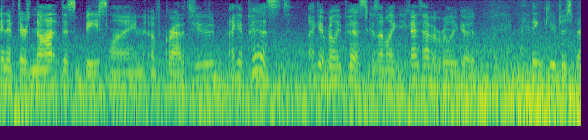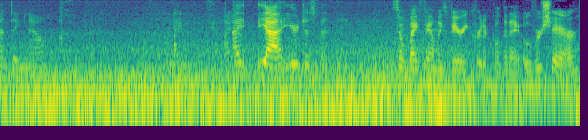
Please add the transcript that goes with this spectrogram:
and if there's not this baseline of gratitude, I get pissed. I get really pissed because I'm like, you guys have it really good. I think you're just venting now. I, I, yeah, you're just venting. So my family's very critical that I overshare,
